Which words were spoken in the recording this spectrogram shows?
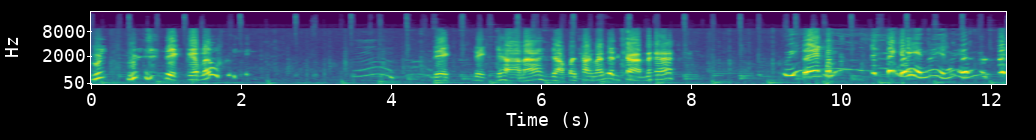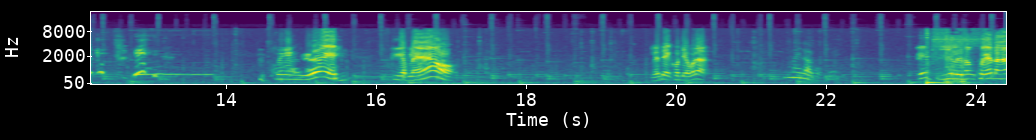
เฮ้ยเฮ้ยเด็กเกือบแล้วอืม เด็กเด็กอย่านะ อย่าไปทางนั้นเด็ดขาดนะอุ้ยเด็กมันไม่เห็นไม่เห็นไม่เห็นแม่งเอ้ยเกือบแล้วเหลือเด็กคนเดียวปะเนี่ยไม่หรอกผมด้วยเฮ้ยผีเลยทำเควสนะ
